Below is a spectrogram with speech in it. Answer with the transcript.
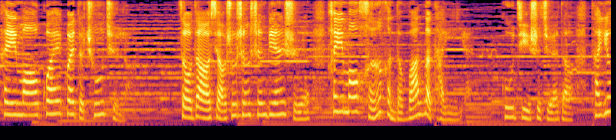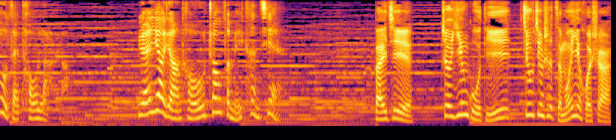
黑猫乖乖地出去了。走到小书生身边时，黑猫狠狠地剜了他一眼，估计是觉得他又在偷懒了。袁耀仰头装作没看见。白姬，这鹰骨笛究竟是怎么一回事？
